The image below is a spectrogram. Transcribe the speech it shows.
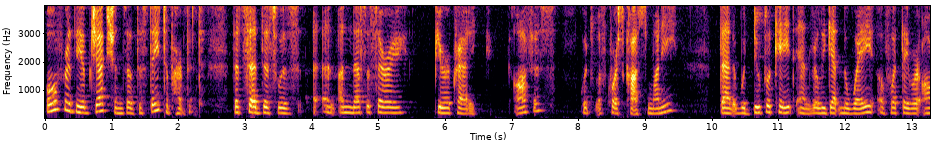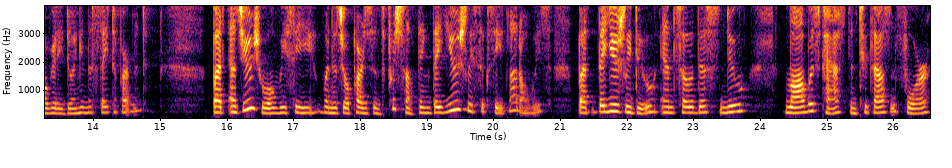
over the objections of the State Department that said this was an unnecessary bureaucratic office, would of course cost money, that it would duplicate and really get in the way of what they were already doing in the State Department. But as usual, we see when Israel partisans push something, they usually succeed, not always, but they usually do. And so this new law was passed in 2004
